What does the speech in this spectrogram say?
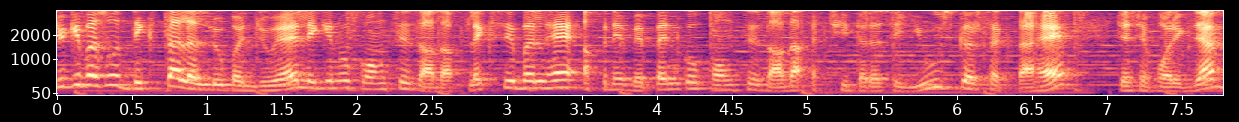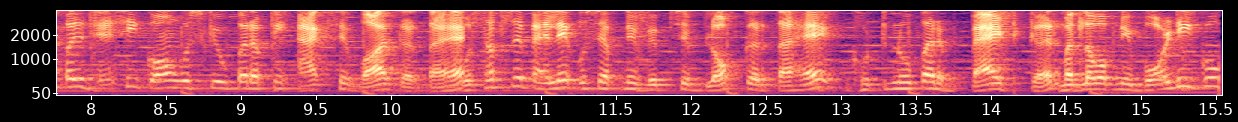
क्योंकि बस वो दिखता लल्लू पंजू है, लेकिन वो कॉन्ग से ज़्यादा फ्लेक्सिबल है, अपने वेपन को कॉन्ग से ज़्यादा अच्छी तरह से यूज़ कर सकता है। जैसे फॉर एग्ज़ाम्पल जैसे कॉन्ग उसके ऊपर अपनी एक्स से वार करता है, वो सबसे पहले उसे अपने विप से ब्लॉक करता है, घुटनों पर बैठकर मतलब अपनी बॉडी को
